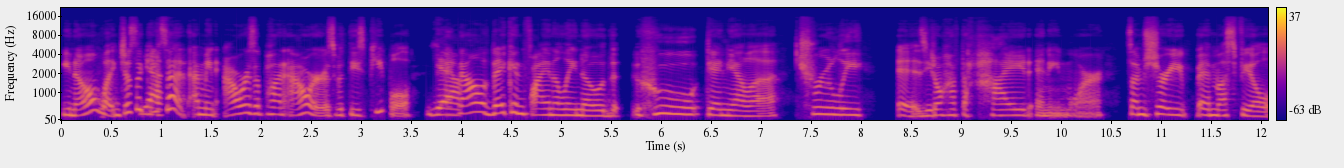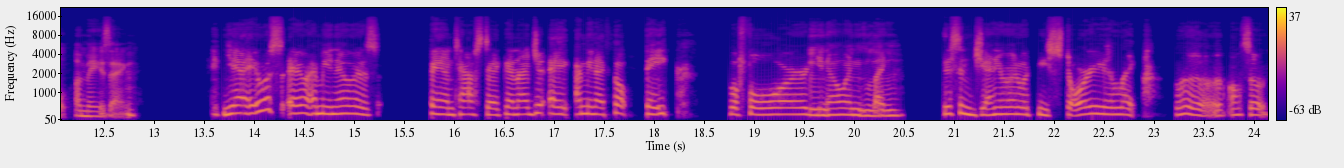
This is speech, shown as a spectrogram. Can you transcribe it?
you know? Like just like yeah. you said, I mean, hours upon hours with these people. Yeah. And now they can finally know th- who Daniella truly is. You don't have to hide anymore. So I'm sure you it must feel amazing. Yeah, it was. I mean, it was fantastic, and I just, I, I mean, I felt fake before, you mm-hmm. know, and like mm-hmm. disingenuine with these stories, and like ugh, also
